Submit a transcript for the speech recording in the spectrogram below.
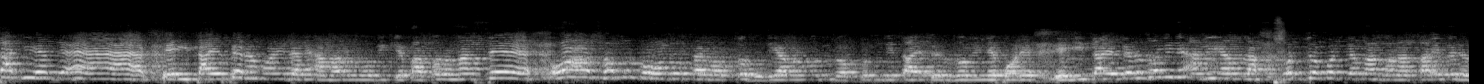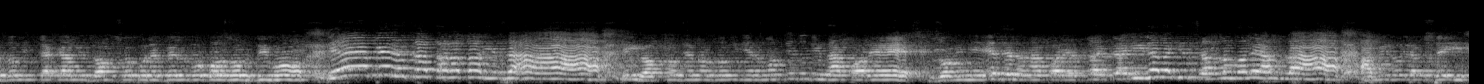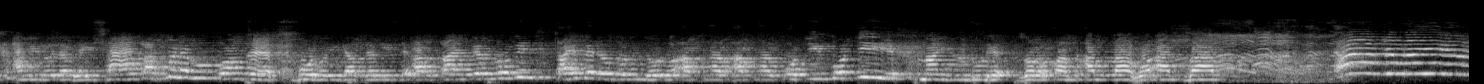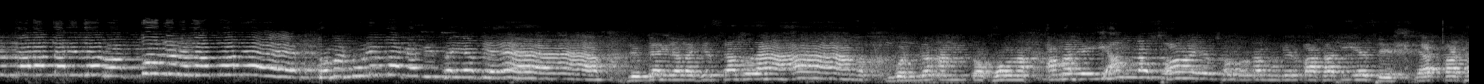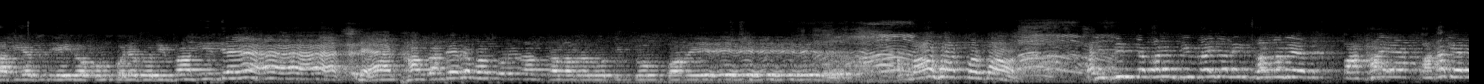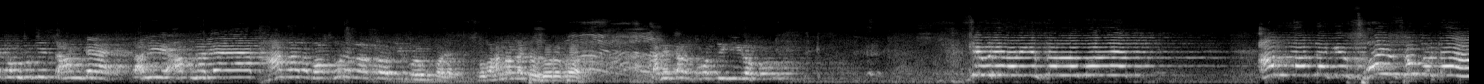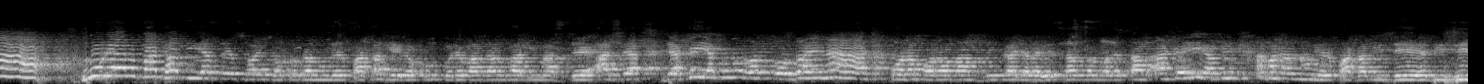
তাকিয়ে দেখ, এই টাইপের ময়দানে আমার নবীকে পাথর মারছে। ও সতর্ক অবস্থায় রক্ত যদি আমার নবী রক্ত যদি টাইপের জমিনে পড়ে, এই টাইপের জমিনে আমি আল্লাহ সহ্য করতে পারব না। টাইপের জমিনটাকে আমি ধ্বংস করে ফেলব, গজব দিব। এ তাড়াতাড়ি যা। এই রক্ত যেন জমিনের মধ্যে যদি না জমিনে যেন না সাল্লাম বলে আল্লাহ, আমি রইলাম সেই, আমি রইলাম এই সাত আসমানের রূপ বড়ই গাছের নিচে আর তাইপের জমিন তাইপের জমিন হলো আপনার আপনার কোটি কোটি মাইল দূরে। জোরপান আল্লাহ আকবার। আমি তখন আমার এই আল্লাহ ছয় শতটা মুখের পাখা দিয়েছে। এক পাখা দিয়ে যদি এইরকম করে যদি বাড়ি দেয় এক হাজারের বছরের রাস্তা বাজার অতিক্রম করে। আল্লাহ আমি চিনতে পারেন জিব্রাইল আলী সালামের পাখায় এক পাখা দিয়ে এরকম যদি টান দেয়, তাহলে আপনার এক হাজার বছরের রাস্তা অতিক্রম করে সুবহানাল্লাহ, একটা জোরে কর। তাহলে তার গতি কি রকম জিব্রাইল আলাইহিস সালাম বললেন আল্লাহ তাকে ছয় শতটা নূরের পাখা দিয়েছে, ছয় শতটা নূরের পাখা দিয়ে এরকম করে বাজার বাড়ি মারছে, আসে দেখেই এখনও রক্ত যায় না। পরা পরা বাদ জিব্রাইল আলাইহিস সালাম বলে, তার আগেই আমি আমার নূরের পাখা দিছে, দিছি।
